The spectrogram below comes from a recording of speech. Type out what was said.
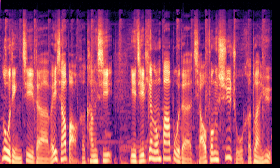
鹿鼎记》的韦小宝和康熙，以及《天龙八部》的乔峰、虚竹和段誉。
